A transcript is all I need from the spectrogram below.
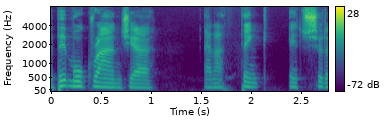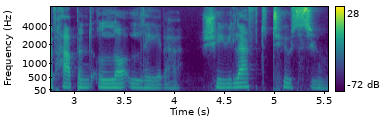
a bit more grandeur. And I think it should have happened a lot later. She left too soon.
